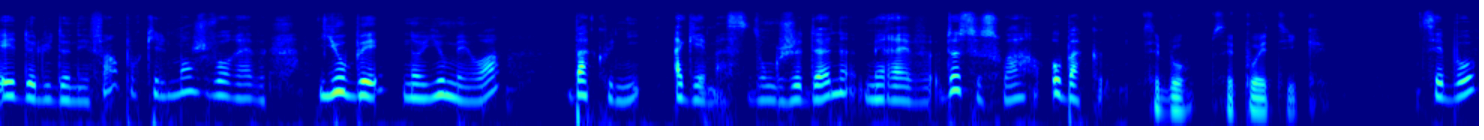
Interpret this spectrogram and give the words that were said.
et de lui donner faim pour qu'il mange vos rêves. Yube no Yumewa Bakuni Agemas. Donc je donne mes rêves de ce soir au Baku. C'est beau, c'est poétique. C'est beau?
